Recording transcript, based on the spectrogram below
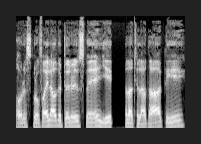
और उस प्रोफ़ाइल ऑफ़ द टेररिस्ट में ये पता चला था कि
